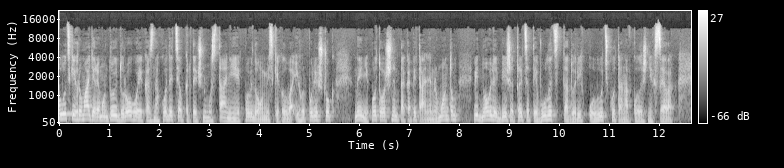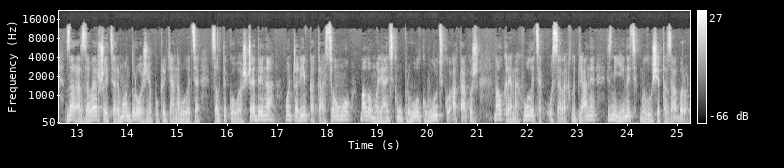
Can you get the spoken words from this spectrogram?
У Луцькій громаді ремонтують дорогу, яка знаходиться в критичному стані. Як повідомив міський голова Ігор Поліщук, нині поточним та капітальним ремонтом відновлюють більше 30 вулиць та доріг у Луцьку та навколишніх селах. Зараз завершується ремонт дорожнього покриття на вулиці Салтикова Щедріна, Гончарівка та сьомому Маломалянському провулку в Луцьку, а також на окремих вулицях у селах Липляни, Зміїнець, Милуші та Забороль.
